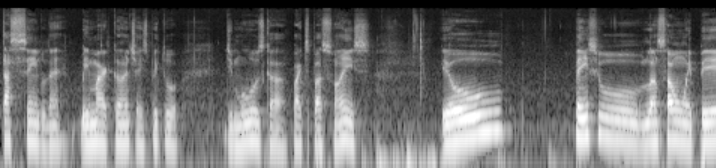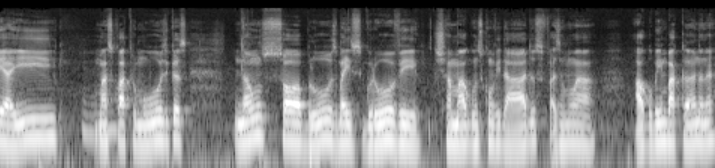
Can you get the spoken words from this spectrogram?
tá sendo, né? Bem marcante a respeito de música, participações. Eu penso lançar um EP aí, umas quatro músicas. Não só blues, mas groove, chamar alguns convidados, fazer uma, algo bem bacana, né?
